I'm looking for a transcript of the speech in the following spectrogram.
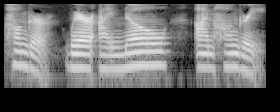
hunger where I know I'm hungry.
